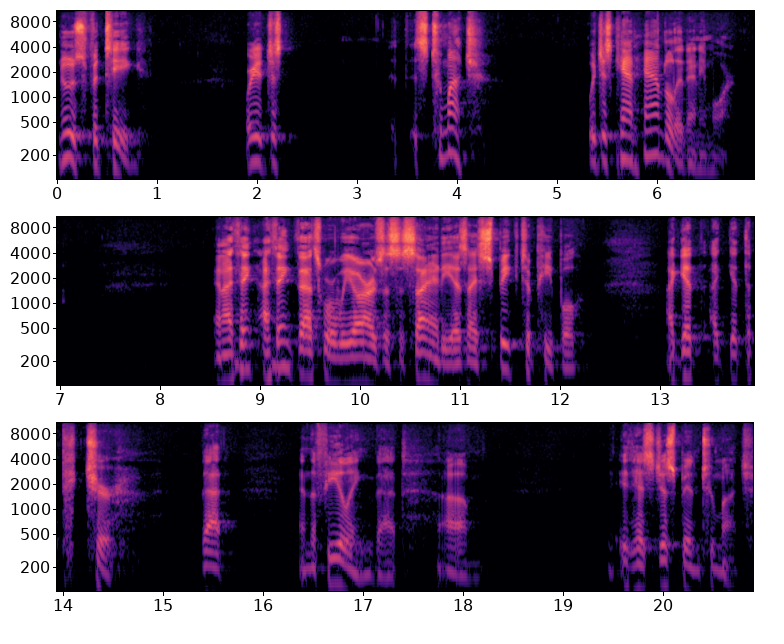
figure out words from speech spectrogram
news fatigue, where you just, it's too much. We just can't handle it anymore. And I think, I think that's where we are as a society. As I speak to people, I get, I get the picture that and the feeling that um, it has just been too much.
